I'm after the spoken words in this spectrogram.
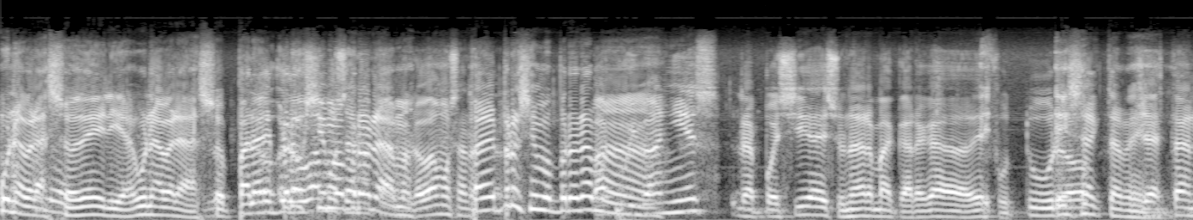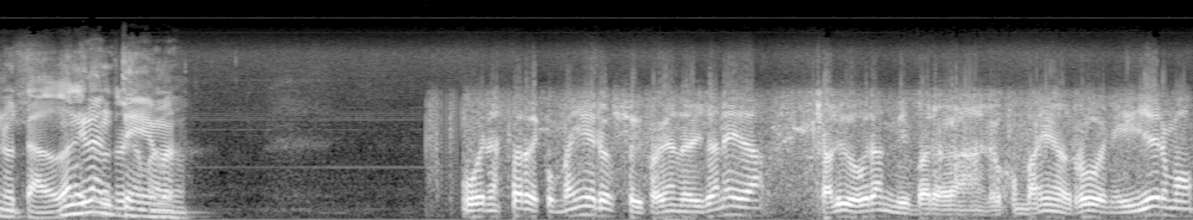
Un abrazo, Delia, un abrazo. Para el Lo- lo próximo programa. lo vamos a anotar. para el próximo programa. Paco Ibáñez, la poesía es un arma cargada de futuro. exactamente. Ya está anotado. Dale Un gran tema. llamado. Buenas tardes compañeros, soy Fabián de Avellaneda. Saludo grande para los compañeros Rubén y Guillermo.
